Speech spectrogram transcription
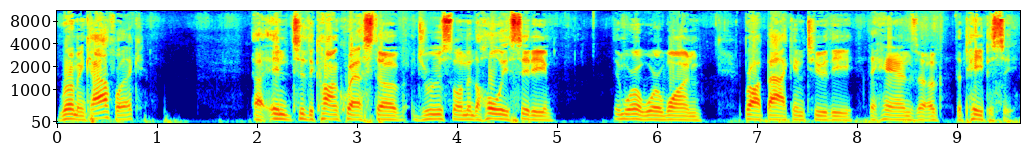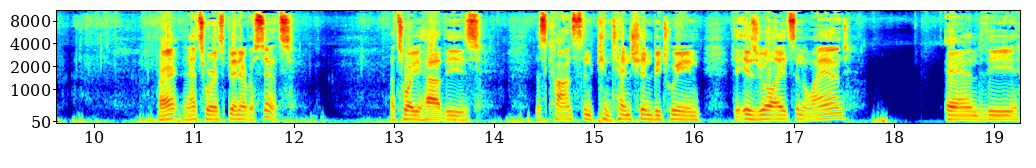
Roman Catholic uh, into the conquest of Jerusalem and the Holy City in World War One, brought back into the, the hands of the papacy. Right? And that's where it's been ever since. That's why you have these this constant contention between the Israelites in the land and the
